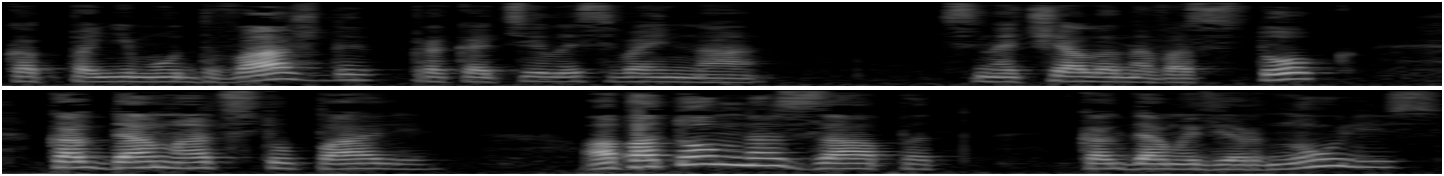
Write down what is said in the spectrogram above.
как по нему дважды прокатилась война. Сначала на восток, когда мы отступали, а потом на запад, когда мы вернулись,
